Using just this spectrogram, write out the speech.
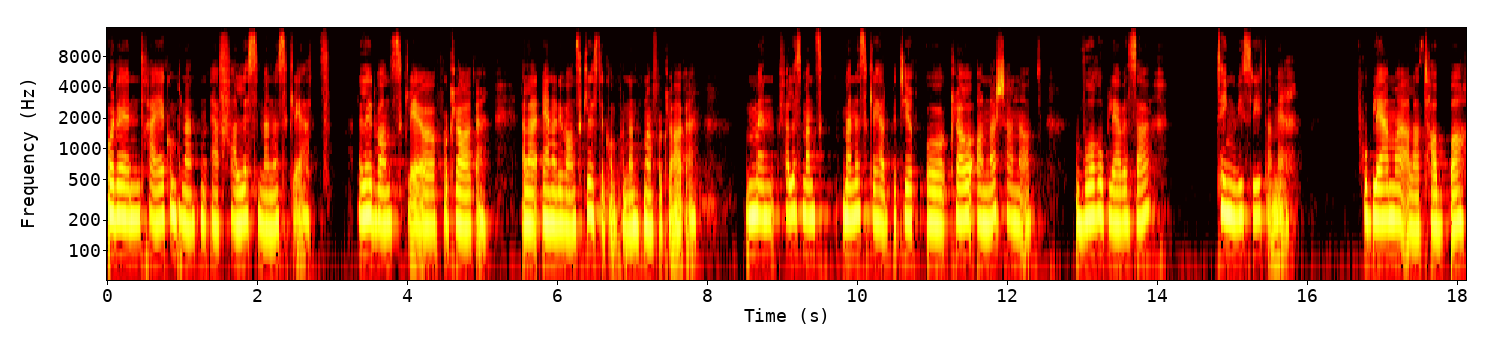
Og den tredje komponenten er felles menneskelighet. Det er litt vanskelig å forklare. Eller en av de vanskeligste komponentene å forklare. Men felles menneskelighet betyr å klare å anerkjenne at våre opplevelser, ting vi sliter med, problemer eller tabber,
